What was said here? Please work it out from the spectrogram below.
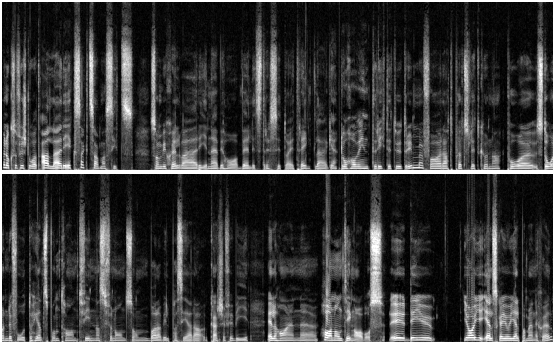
men också förstå att alla är i exakt samma sits som vi själva är i när vi har väldigt stressigt och är i trängt läge. Då har vi inte riktigt utrymme för att plötsligt kunna på stående fot och helt spontant finnas för någon som bara vill passera, kanske förbi, eller ha, en, eh, ha någonting av oss. Det, det är ju, jag älskar ju att hjälpa människor.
